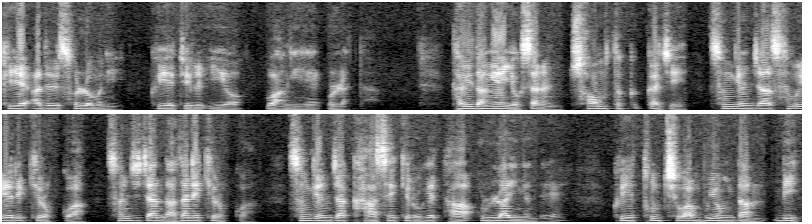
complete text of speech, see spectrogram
그의 아들 솔로몬이 그의 뒤를 이어 왕위에 올랐다. 다윗 왕의 역사는 처음부터 끝까지 선견자 사무엘의 기록과 선지자 나단의 기록과 선견자 가세 기록에 다 올라 있는데 그의 통치와 무용담 및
